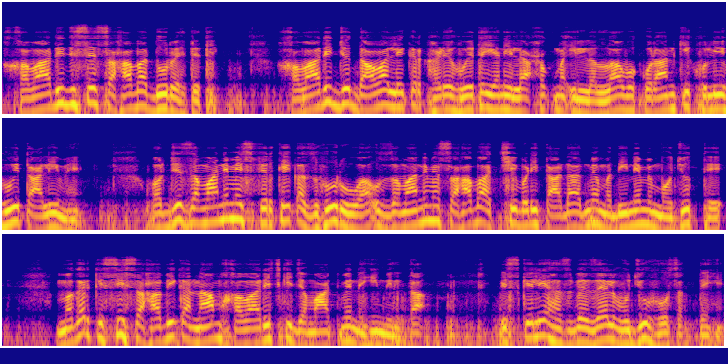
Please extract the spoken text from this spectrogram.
خوارج سے صحابہ دور رہتے تھے۔ خوارج جو دعویٰ لے کر کھڑے ہوئے تھے یعنی لا حکم الا اللہ، وہ قرآن کی کھلی ہوئی تعلیم ہے۔ اور جس زمانے میں اس فرقے کا ظہور ہوا، اس زمانے میں صحابہ اچھی بڑی تعداد میں مدینے میں موجود تھے، مگر کسی صحابی کا نام خوارج کی جماعت میں نہیں ملتا۔ اس کے لیے حسب ذیل وجوہ ہو سکتے ہیں۔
